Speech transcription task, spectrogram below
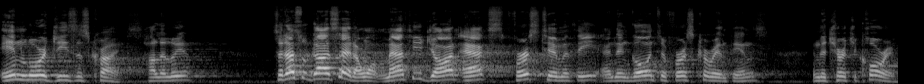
In Lord Jesus Christ. Hallelujah. So that's what God said. I want Matthew, John, Acts, 1 Timothy, and then go into 1 Corinthians in the church of Corinth.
